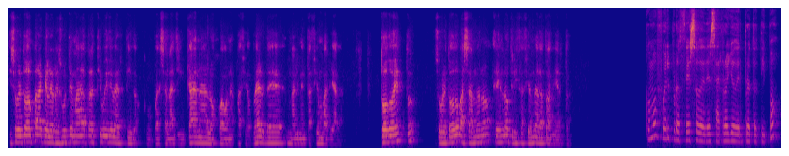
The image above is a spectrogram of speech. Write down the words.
Y sobre todo para que les resulte más atractivo y divertido, como puede ser la gincana, los juegos en espacios verdes, una alimentación variada. Todo esto, sobre todo basándonos en la utilización de datos abiertos. ¿Cómo fue el proceso de desarrollo del prototipo?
